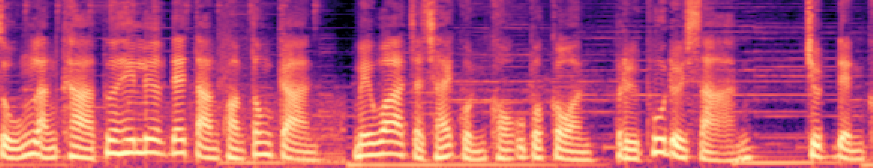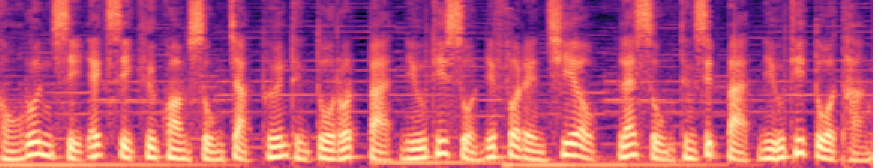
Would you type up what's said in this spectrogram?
สูงหลังคาเพื่อให้เลือกได้ตามความต้องการ ไม่ว่าจะใช้ขนของอุปกรณ์ หรือผู้โดยสาร จุดเด่นของรุ่น 4X4 คือความสูงจากพื้นถึงตัวรถ 8 นิ้วที่ส่วน Differential และสูงถึง 18 นิ้วที่ตัวถัง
